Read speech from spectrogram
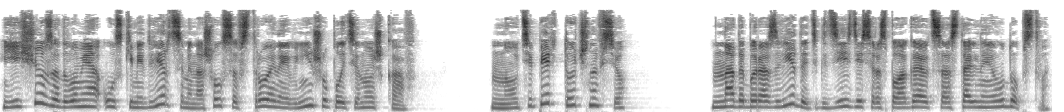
Еще за двумя узкими дверцами нашелся встроенный в нишу платяной шкаф. Ну, теперь точно все. Надо бы разведать, где здесь располагаются остальные удобства.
